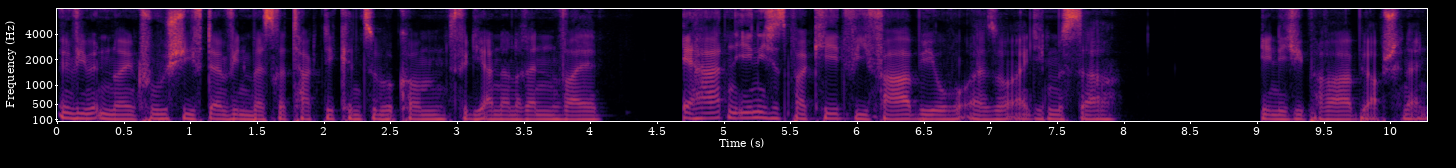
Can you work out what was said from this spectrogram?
irgendwie mit einem neuen Crew Chief da irgendwie eine bessere Taktik hinzubekommen für die anderen Rennen, weil er hat ein ähnliches Paket wie Fabio, also eigentlich müsste er ähnlich wie Fabio abschneiden.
